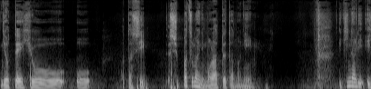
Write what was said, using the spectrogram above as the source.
予定表を私、出発前にもらってたのに、いきなり1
